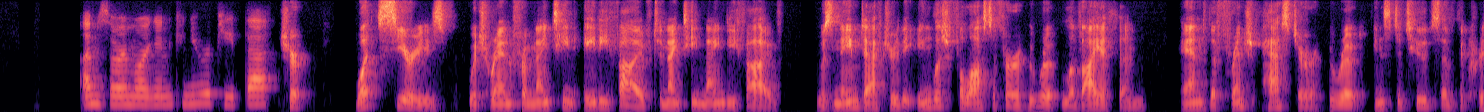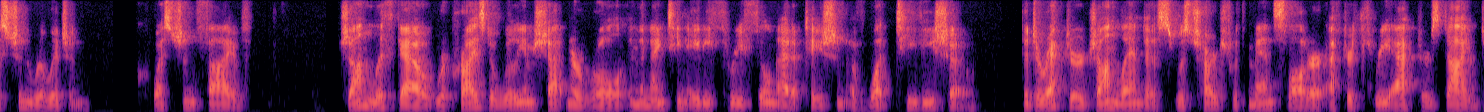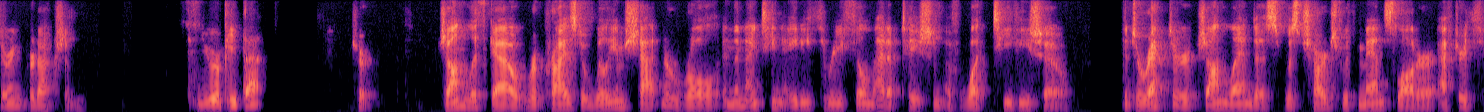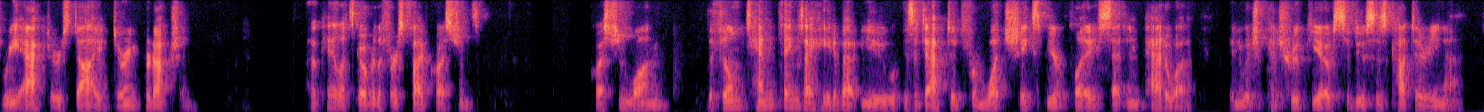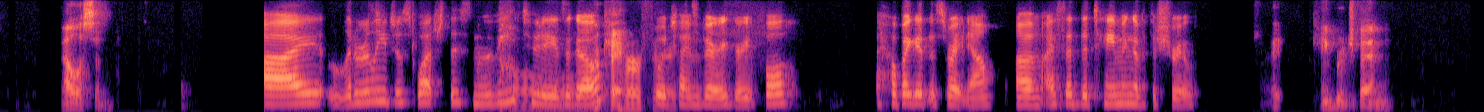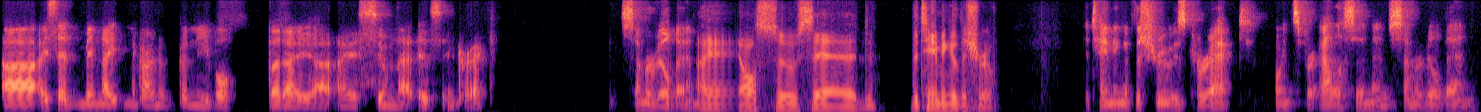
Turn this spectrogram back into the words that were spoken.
I'm sorry, Morgan. Can you repeat that? Sure. What series, which ran from 1985 to 1995, was named after the English philosopher who wrote Leviathan and the French pastor who wrote Institutes of the Christian Religion? Question five. John Lithgow reprised a William Shatner role in the 1983 film adaptation of what TV show? The director, John Landis, was charged with manslaughter after three actors died during production. Can you repeat that? Sure. John Lithgow reprised a William Shatner role in the 1983 film adaptation of what TV show? The director, John Landis, was charged with manslaughter after three actors died during production. Okay, let's go over the first five questions. Question one The film 10 Things I Hate About You is adapted from what Shakespeare play set in Padua in which Petruchio seduces Caterina? Allison. I literally just watched this movie two days Oh, ago, Okay. Perfect. which I'm very grateful. I hope I get this right now. Um, I said The Taming of the Shrew. Cambridge Ben. Uh, I said Midnight in the Garden of Good and Evil, but I uh, I assume that is incorrect. Somerville Ben. I also said The Taming of the Shrew. The Taming of the Shrew is correct. Points for Allison and Somerville Ben.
